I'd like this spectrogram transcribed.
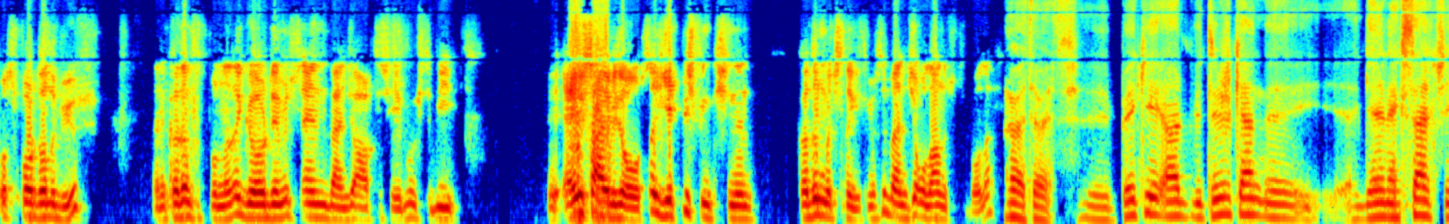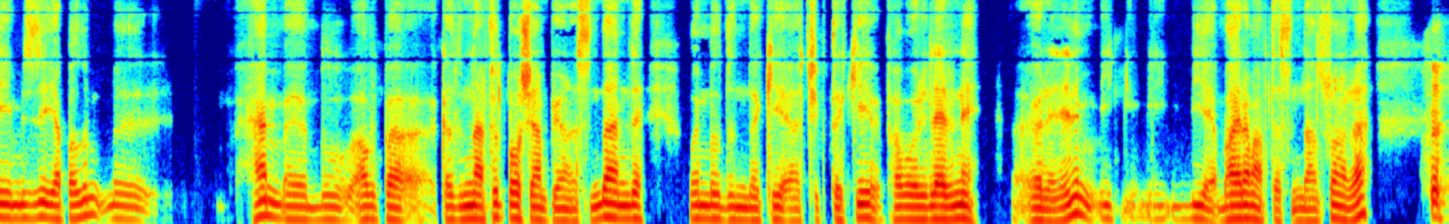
o spor dalı büyür. Yani kadın futbolunda da gördüğümüz en bence artı şey bu. İşte bir e, ev sahibi de olsa 70 bin kişinin kadın maçına gitmesi bence olağanüstü bir olay. Evet evet. E, peki bitirirken e, geleneksel şeyimizi yapalım. Hem bu Avrupa Kadınlar Futbol Şampiyonası'nda hem de Wimbledon'daki açıktaki favorilerini öğrenelim. Bir bayram haftasından sonra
